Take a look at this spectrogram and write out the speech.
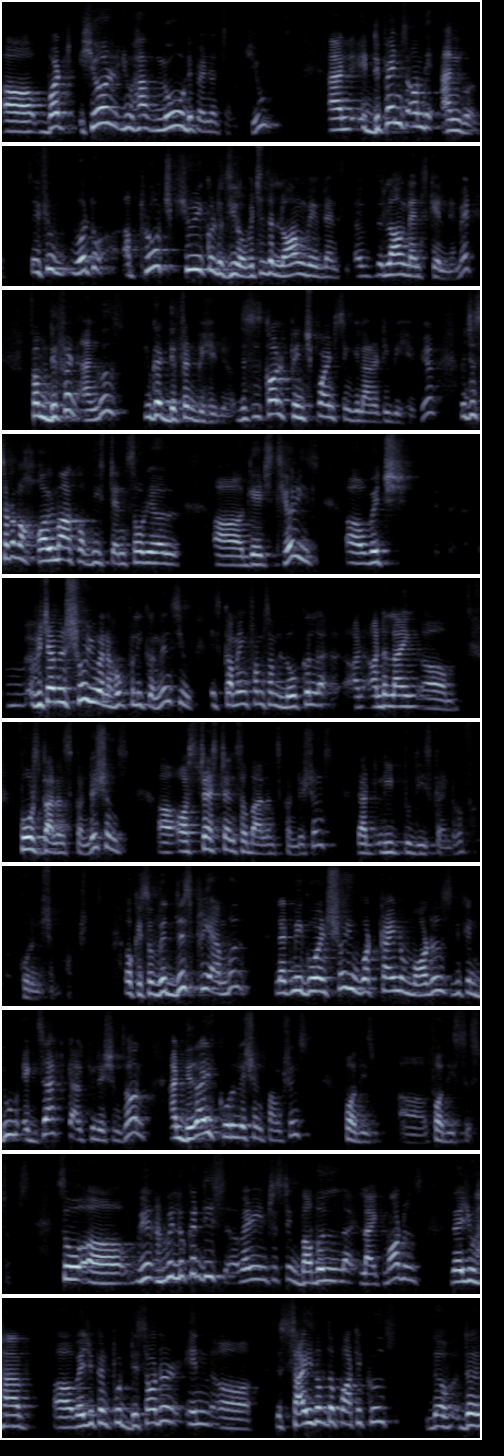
Uh, but here you have no dependence on Q, and it depends on the angle. So if you were to approach Q equal to zero, which is the long wavelength, uh, the long length scale limit, from different angles, you get different behavior. This is called pinch point singularity behavior, which is sort of a hallmark of these tensorial uh, gauge theories, uh, which which I will show you and hopefully convince you, is coming from some local uh, underlying um, force balance conditions uh, or stress tensor balance conditions that lead to these kind of correlation functions. Okay, so with this preamble, let me go and show you what kind of models we can do exact calculations on and derive correlation functions for these uh, for these systems. So uh, we we look at these very interesting bubble-like models where you have uh, where you can put disorder in uh, the size of the particles, the the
